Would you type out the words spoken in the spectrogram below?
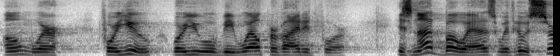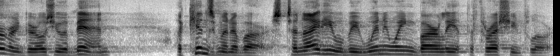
home where for you, where you will be well provided for? Is not Boaz, with whose servant girls you have been, a kinsman of ours? Tonight he will be winnowing barley at the threshing floor.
